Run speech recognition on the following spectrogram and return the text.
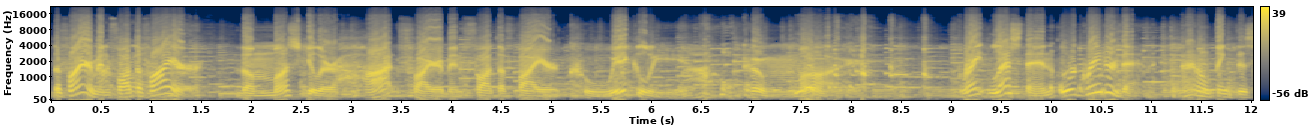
The firemen fought the fire. The muscular, hot firemen fought the fire quickly. Oh my. Write less than or greater than. I don't think this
